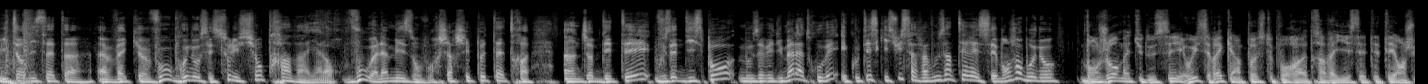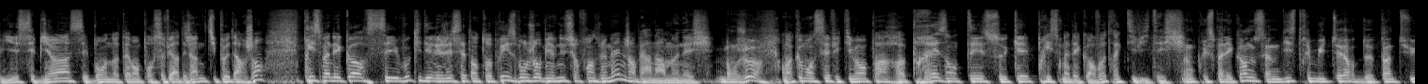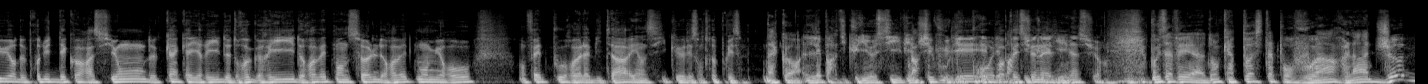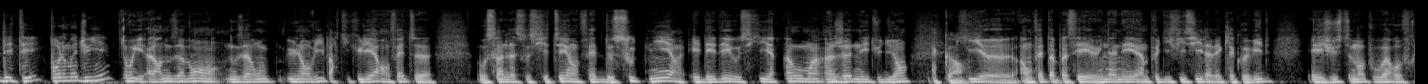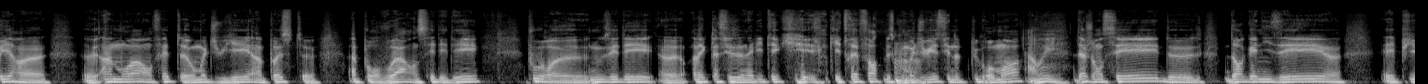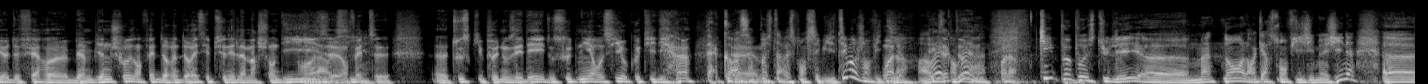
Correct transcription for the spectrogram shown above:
8h17 avec vous, Bruno, c'est Solutions Travail. Alors, vous, à la maison, vous recherchez peut-être un job d'été, vous êtes dispo, mais vous avez du mal à trouver. Écoutez ce qui suit, ça va vous intéresser. Bonjour Bruno. Bonjour Mathieu Doucet. Oui, c'est vrai qu'un poste pour euh, travailler cet été en juillet, c'est bien, c'est bon notamment pour se faire déjà un petit peu d'argent. Prisma Décor, c'est vous qui dirigez cette entreprise. Bonjour, bienvenue sur France Le Maine, Jean-Bernard Monet. Bonjour. On va commencer effectivement par euh, présenter ce qu'est Prisma Décor, votre activité. Donc Prisma Décor, nous sommes distributeurs de peinture, de produits de décoration, de quincaillerie, de droguerie, de revêtements de sol, de revêtements muraux, en fait pour euh, l'habitat et ainsi que les entreprises. D'accord. Les particuliers aussi viennent chez vous, les pros, et les professionnels, bien sûr. Vous avez euh, donc un poste à pourvoir, là, un job d'été pour le mois de juillet? Oui, alors nous avons nous avons eu l'envie particulière en fait euh, au sein de la société en fait de soutenir et d'aider aussi un ou moins un jeune étudiant qui euh, en fait a passé une année un peu difficile avec la Covid et justement pouvoir offrir euh, un mois en fait au mois de juillet un poste à pourvoir en CDD pour euh, nous aider euh, avec la saisonnalité qui est, qui est très forte parce qu'au Mhm. mois de juillet c'est notre plus gros mois Ah oui. d'agencer, de d'organiser euh, et puis de faire bien bien de choses en fait, de, de réceptionner de la marchandise, Voilà, en fait euh, tout ce qui peut nous aider et nous soutenir aussi au quotidien. D'accord, Euh, poste à responsabilité, moi j'ai envie de Voilà, dire. Ah ouais, quand exactement. même. Voilà. Qui peut postuler euh, maintenant? Alors garçon, fille, j'imagine.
